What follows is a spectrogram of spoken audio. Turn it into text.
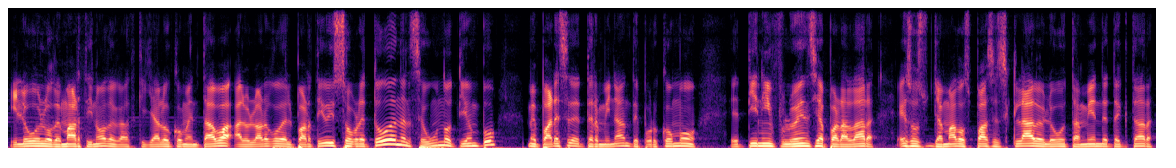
Y luego lo de Martin Odegaard, que ya lo comentaba a lo largo del partido y sobre todo en el segundo tiempo, me parece determinante por cómo eh, tiene influencia para dar esos llamados pases clave, luego también detectar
